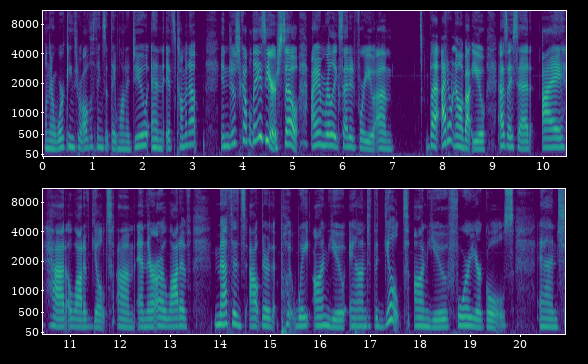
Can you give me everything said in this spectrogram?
when they're working through all the things that they want to do. And it's coming up in just a couple days here. So I am really excited for you. Um, but I don't know about you. As I said, I had a lot of guilt, um, and there are a lot of methods out there that put weight on you and the guilt on you for your goals. And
